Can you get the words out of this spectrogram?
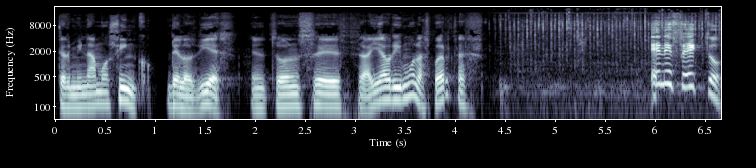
Terminamos cinco de los diez, entonces ahí abrimos las puertas. En efecto,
